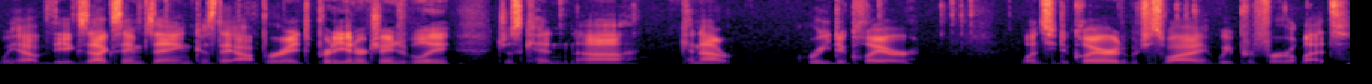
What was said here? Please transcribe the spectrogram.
we have the exact same thing because they operate pretty interchangeably. Just can uh, cannot redeclare once you declared, which is why we prefer let.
